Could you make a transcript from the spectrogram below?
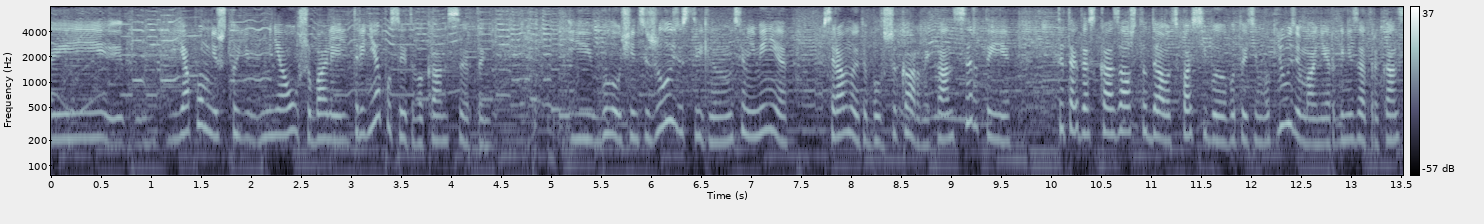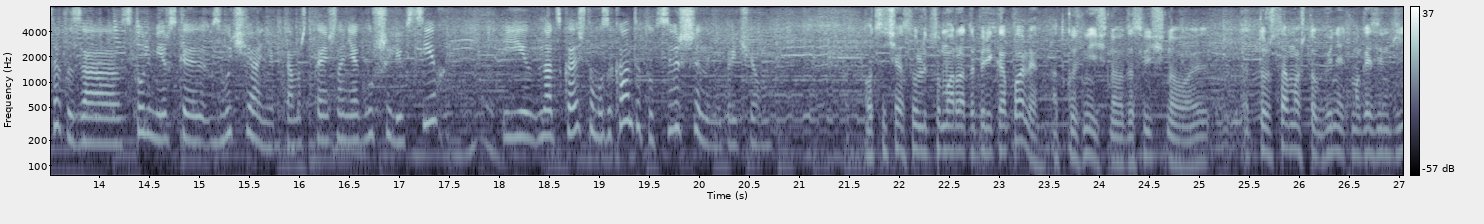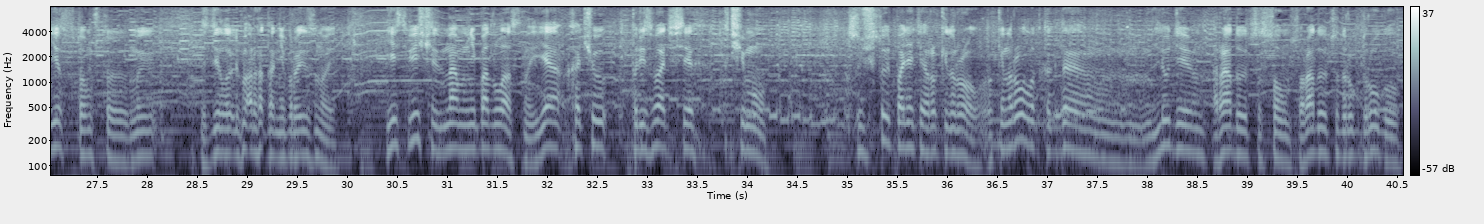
И я помню, что у меня уши болели три дня после этого концерта. И было очень тяжело, действительно, но тем не менее, все равно это был шикарный концерт. И ты тогда сказал, что да, вот спасибо вот этим вот людям, они организаторы концерта, за столь мерзкое звучание. Потому что, конечно, они оглушили всех. И надо сказать, что музыканты тут совершенно ни при чем. Вот сейчас улицу Марата перекопали от Кузнечного до Свечного. Э, Это то же самое, что обвинять магазин Диез в том, что мы сделали Марата непроездной. Есть вещи нам не подвластны. Я хочу призвать всех к чему? Существует понятие рок-н-ролл. Рок-н-ролл это когда люди радуются солнцу, радуются друг другу,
